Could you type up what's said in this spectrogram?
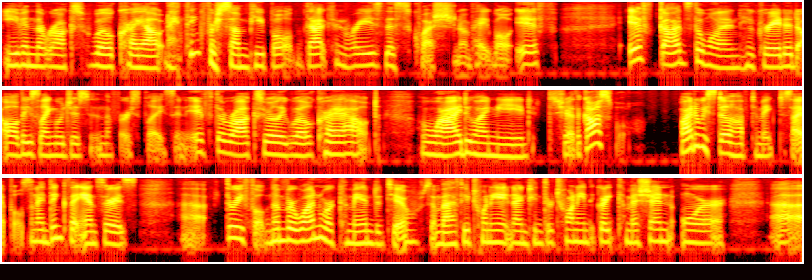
even the rocks will cry out. And I think for some people that can raise this question of, hey, well, if if God's the one who created all these languages in the first place, and if the rocks really will cry out, why do I need to share the gospel? Why do we still have to make disciples? And I think the answer is uh, threefold. Number one, we're commanded to. So Matthew 28, 19 through 20, the Great Commission, or uh,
